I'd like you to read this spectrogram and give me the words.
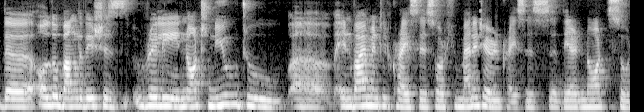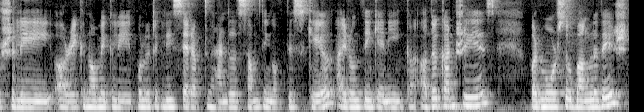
The although bangladesh is really not new to uh, environmental crisis or humanitarian crisis they're not socially or economically politically set up to handle something of this scale. I don't think any other country is but more so bangladesh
